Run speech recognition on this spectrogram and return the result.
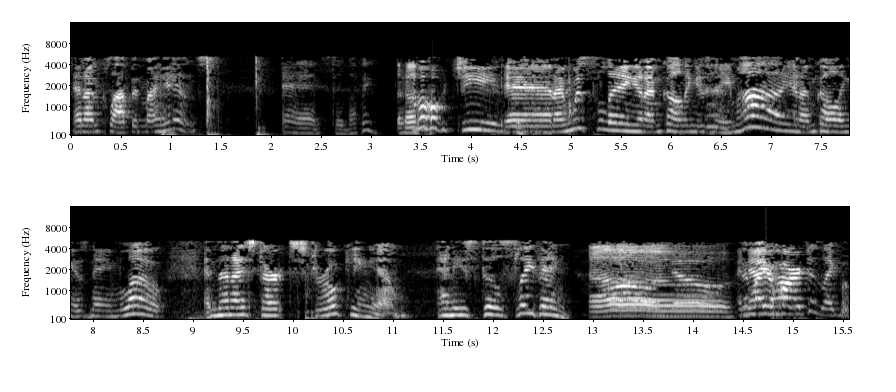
And I'm clapping my hands, and still nothing. Oh. Oh, jeez. And I'm whistling, and I'm calling his name high, and I'm calling his name low. And then I start stroking him, and he's still sleeping. Oh no! And Am now I your heart is like. A, a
